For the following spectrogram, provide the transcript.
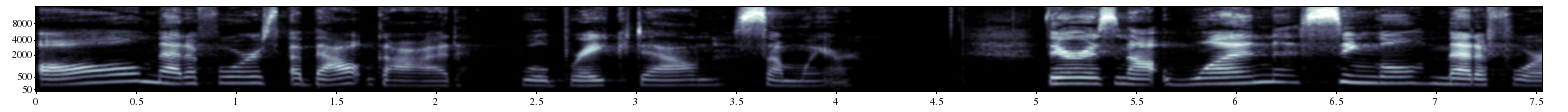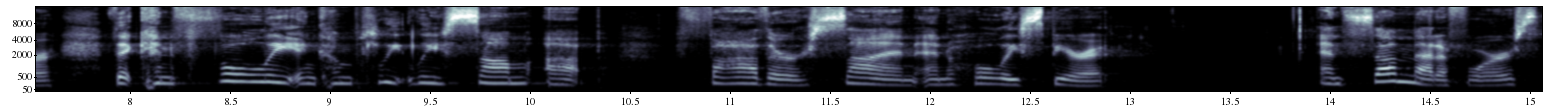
all metaphors about God will break down somewhere. There is not one single metaphor that can fully and completely sum up Father, Son, and Holy Spirit. And some metaphors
